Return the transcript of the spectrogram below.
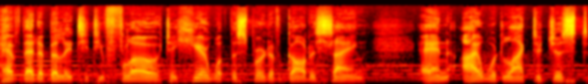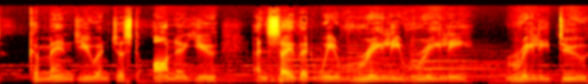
have that ability to flow, to hear what the Spirit of God is saying. And I would like to just commend you and just honor you and say that we really, really, really do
